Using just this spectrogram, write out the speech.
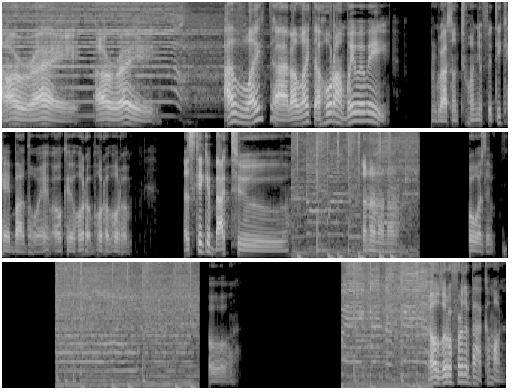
All right. All right. I like that. I like that. Hold on. Wait, wait, wait. Congrats on 250k, by the way. Okay, hold up, hold up, hold up. Let's kick it back to... No, no, no, no. What was it? Oh. No, a little further back. Come on.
